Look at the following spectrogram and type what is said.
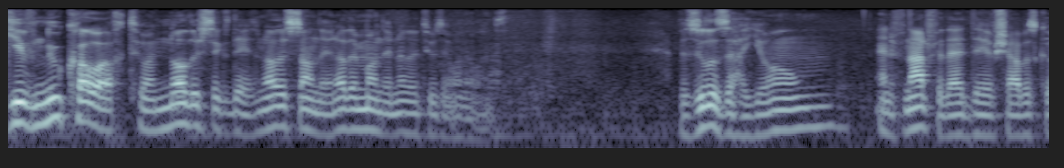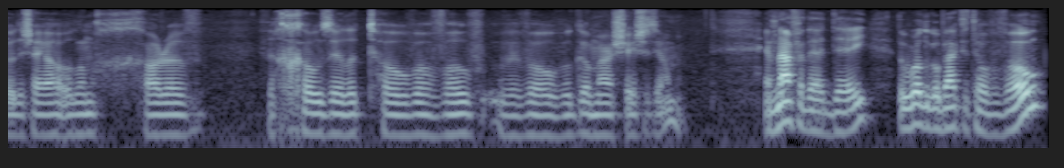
give new koach to another six days, another Sunday, another Monday, another Tuesday, another Wednesday. V'zula zahayom, and if not for that day of Shabbos Kodesh Hayah Olam Charav If not for that day, the world will go back to Tov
